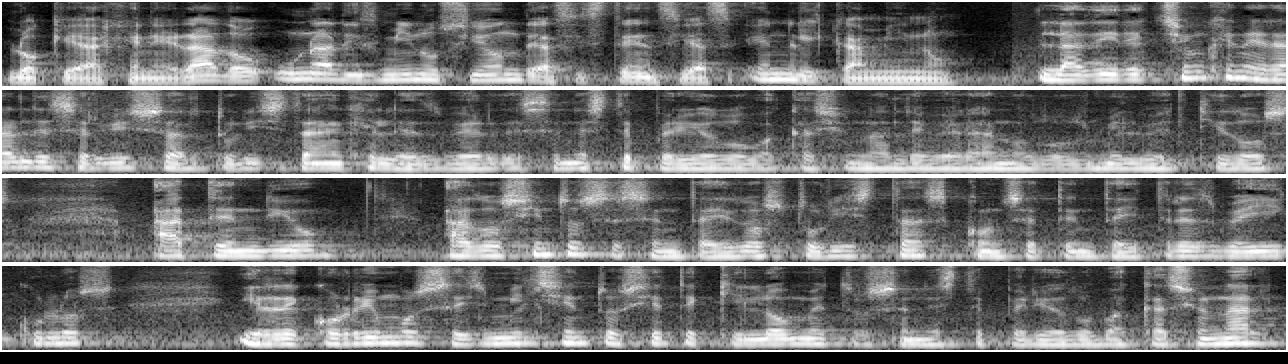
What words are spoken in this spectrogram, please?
lo que ha generado una disminución de asistencias en el camino. La Dirección General de Servicios al Turista Ángeles Verdes en este periodo vacacional de verano 2022 atendió a 262 turistas con 73 vehículos y recorrimos 6.107 kilómetros en este periodo vacacional.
